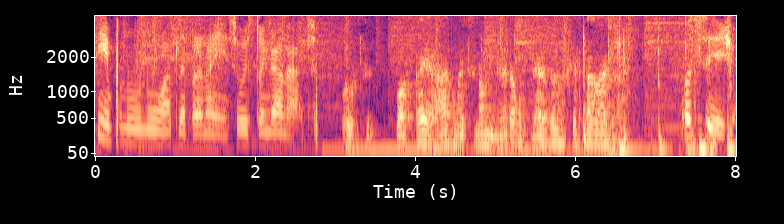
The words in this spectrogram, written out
tempo no, no Atlético Paranaense, ou estou enganado. pô, se- posso estar errado, mas se não me engano, há uns 10 anos que ele tá lá já. Ou seja,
